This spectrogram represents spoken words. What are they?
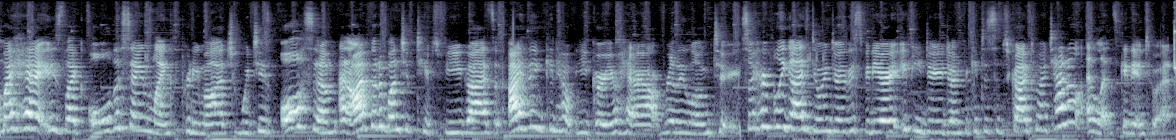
my hair is like all the same length pretty much, which is awesome. And I've got a bunch of tips for you guys that I think can help you grow your hair out really long too. So hopefully you guys do enjoy this video. If you do, don't forget to subscribe to my channel and let's get into it.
